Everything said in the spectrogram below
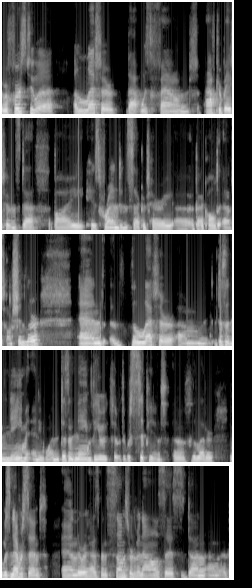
It refers to a, a letter that was found after Beethoven's death by his friend and secretary, uh, a guy called Anton Schindler. And the letter um, doesn't name anyone, doesn't name the, the, the recipient of the letter. It was never sent and there has been some sort of analysis done um, of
